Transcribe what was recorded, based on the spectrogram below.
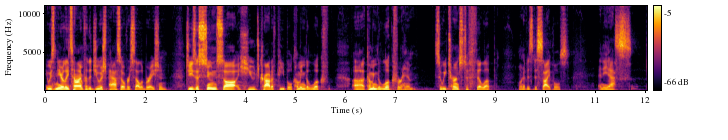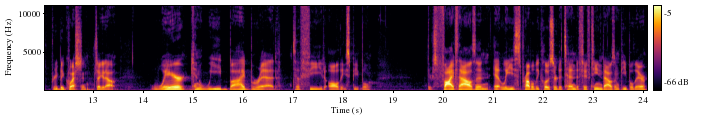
It was nearly time for the Jewish Passover celebration. Jesus soon saw a huge crowd of people coming to look, uh, coming to look for him. So he turns to Philip, one of his disciples, and he asks a pretty big question. Check it out. Where can we buy bread to feed all these people? There's 5,000 at least, probably closer to 10 to 15,000 people there.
